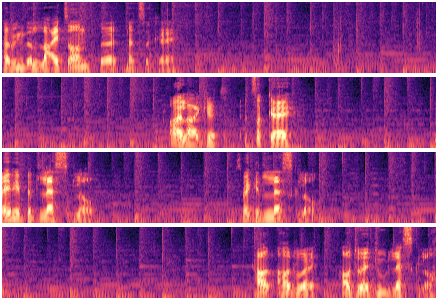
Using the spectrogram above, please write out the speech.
having the light on, but that's okay. I like it. It's okay. Maybe a bit less glow. Let's make it less glow. How, how do I how do I do less glow?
